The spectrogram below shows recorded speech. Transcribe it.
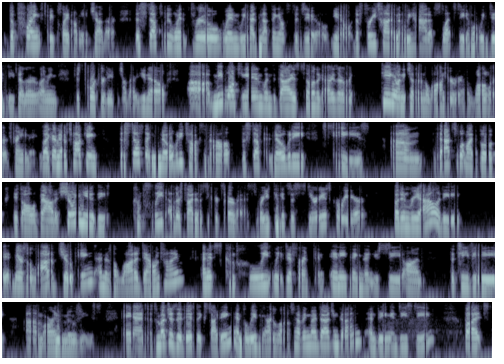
the pranks we played on each other, the stuff we went through when we had nothing else to do, you know, the free time that we had at FLETC and what we did to each other. I mean, just tortured each other, you know. Uh, me walking in when the guys, some of the guys are like peeing on each other in the laundry room while we're at training. Like, I mean, I'm talking the stuff that nobody talks about, the stuff that nobody sees, um, that's what my book is all about. It's showing you the complete other side of the Secret Service, where you think it's a serious career, but in reality, it, there's a lot of joking and there's a lot of downtime, and it's completely different than anything that you see on the TV um, or in the movies. And as much as it is exciting, and believe me, I loved having my badge and gun and being in DC, but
